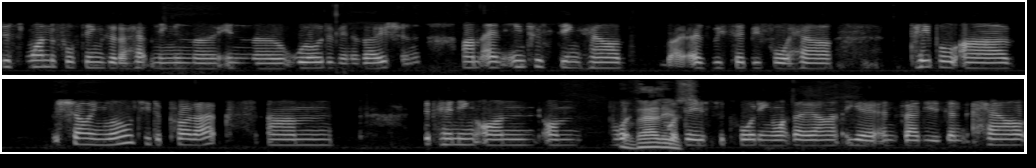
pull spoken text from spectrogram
just wonderful things that are happening in the in the world of innovation, um, and interesting how, as we said before, how people are showing loyalty to products um, depending on on what, what, they're supporting, what they are, yeah, and values, and how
